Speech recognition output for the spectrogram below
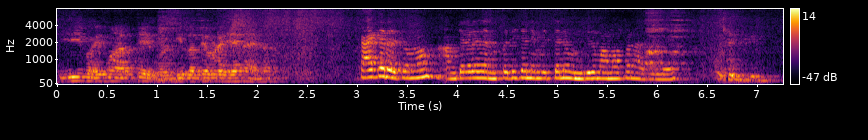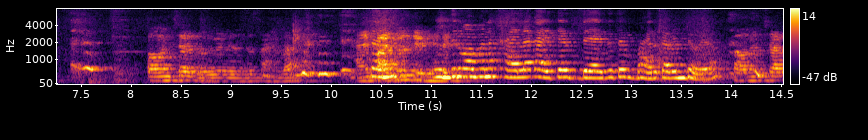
ती भाई मारते पण तिला तेवढं हे नाही ना. काय करायचं मग? आमच्याकडे गणपतीच्या निमित्ताने उंदीर मामा पण आलेले आहे. पाहुणचार करूया त्यांचा चांगला? आणि पाठवून देऊया उंदीर मामाने खायला काय काय द्यायचं ते बाहेर काढून ठेवूया. पाहुणचार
